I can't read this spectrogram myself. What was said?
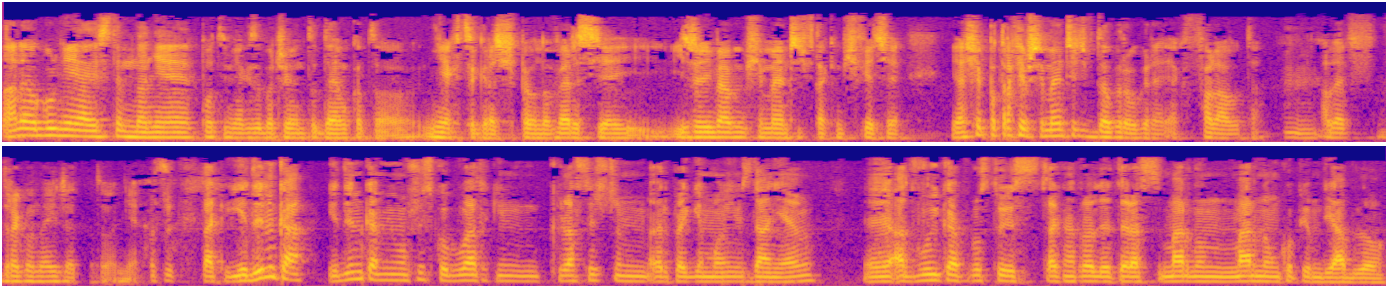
Ale ogólnie ja jestem na nie, po tym jak zobaczyłem to demko, to nie chcę grać w pełną wersję i jeżeli miałbym się męczyć w takim świecie, ja się potrafię przemęczyć w dobrą grę, jak w Fallouta, Mm. ale w Dragon Age'a to nie. Znaczy, tak, jedynka, jedynka mimo wszystko była takim klasycznym RPG moim zdaniem, y, a dwójka po prostu jest tak naprawdę teraz marną, marną kopią Diablo,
